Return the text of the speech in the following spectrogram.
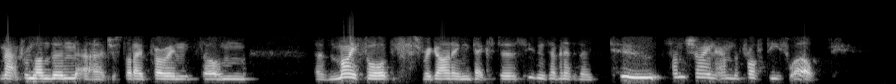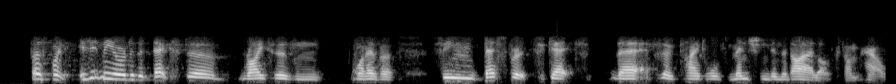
Matt from London. Uh, just thought I'd throw in some of my thoughts regarding Dexter Season 7, Episode 2, Sunshine and the Frosty Swirl. First point, is it me or do the Dexter writers and whatever seem desperate to get their episode titles mentioned in the dialogue somehow?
